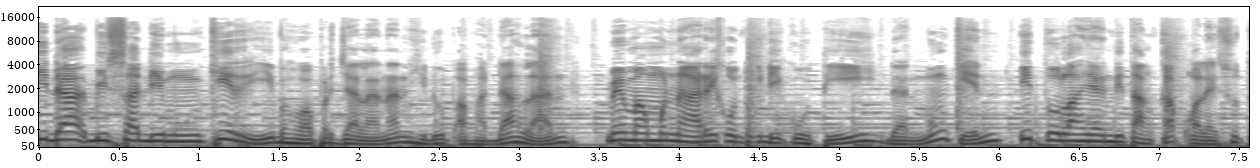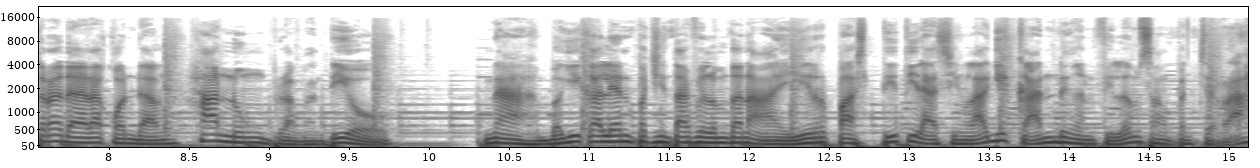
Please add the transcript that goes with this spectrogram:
Tidak bisa dimungkiri bahwa perjalanan hidup Ahmad Dahlan memang menarik untuk diikuti dan mungkin itulah yang ditangkap oleh sutradara kondang Hanung Bramantio. Nah, bagi kalian pecinta film tanah air pasti tidak asing lagi kan dengan film Sang Pencerah?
